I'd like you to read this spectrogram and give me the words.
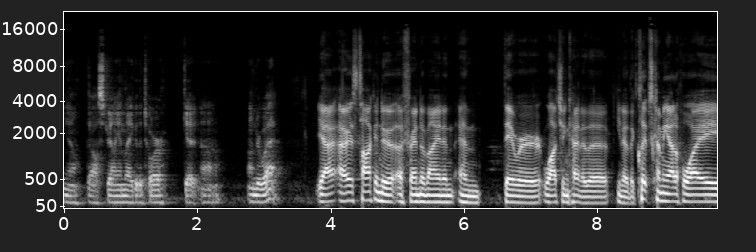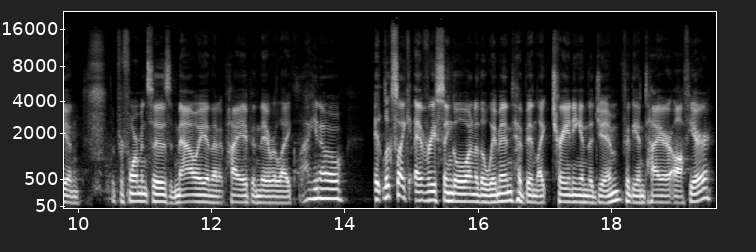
you know, the Australian leg of the tour get uh, underway. Yeah, I I was talking to a friend of mine, and and they were watching kind of the you know the clips coming out of Hawaii and the performances in Maui, and then at Pipe, and they were like, well, you know, it looks like every single one of the women have been like training in the gym for the entire off year,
